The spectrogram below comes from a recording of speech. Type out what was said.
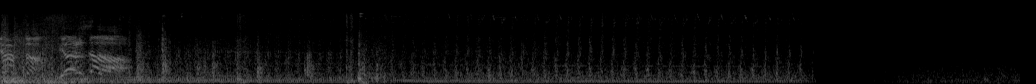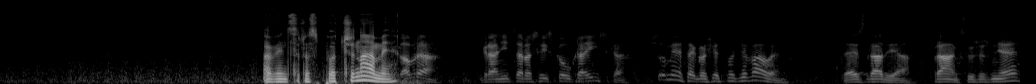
jazda! Jazda! A więc rozpoczynamy. Dobra, granica rosyjsko-ukraińska. W sumie tego się spodziewałem. Test radia. Frank, słyszysz mnie?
